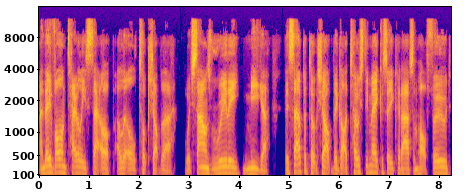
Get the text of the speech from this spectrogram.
and they voluntarily set up a little tuck shop there which sounds really meager. They set up a tuck shop. They got a toasty maker so you could have some hot food,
